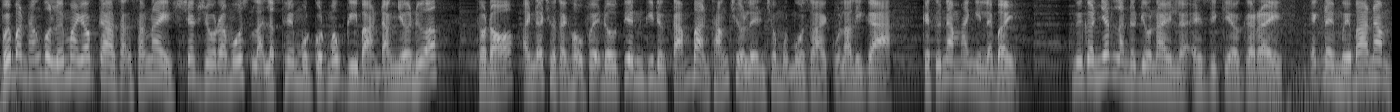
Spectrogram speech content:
Với bàn thắng vào lưới Mallorca dạng sáng nay, Sergio Ramos lại lập thêm một cột mốc ghi bàn đáng nhớ nữa. Theo đó, anh đã trở thành hậu vệ đầu tiên ghi được 8 bàn thắng trở lên trong một mùa giải của La Liga kể từ năm 2007. Người gần nhất làm được điều này là Ezekiel Garay. Cách đây 13 năm,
